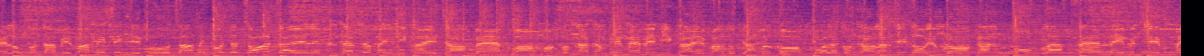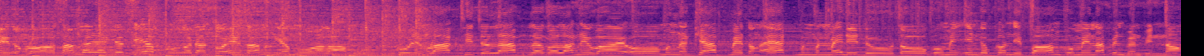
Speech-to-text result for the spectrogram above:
ยหลงทนทำผิดหวังในสิ่งที่กูทำเป็นคนจะท้อใจเลยมันแทบจะไม่มีใครจำแบกความหวังก้มหน้าทำเพลงแม้ไม่มีใคร ฟังทุกอย่างเพื่อครอบครัวและคนข้างหลังที่เขายังรอกันหกหลักแสนในบัญชีมึงไม่ต้องรอซ้ำถ้าอยากจะเสียบกูก็ดันตัวเองซะมึงอย่ามัวลำกูยังรักที่จะแรปแล้วก็รักในวายโอมึงนะแคปไม่ต้องแอคมึงมันไม่ได้ดูโตกูไม่อินกับคนที่ปลอมกูไม่นับเป็นเพื่อนพี่น้อง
